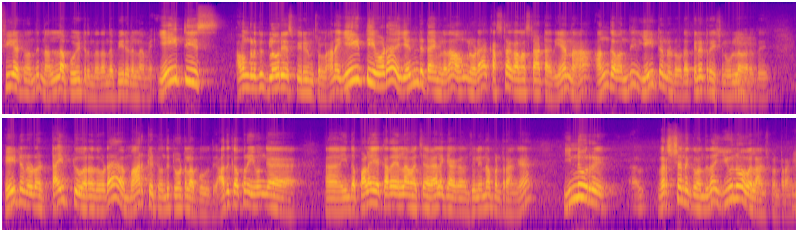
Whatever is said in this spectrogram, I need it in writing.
ஃபியட் வந்து நல்லா போயிட்டு இருந்தது அந்த பீரியட் எல்லாமே. எயிட்டிஸ் அவங்களுக்கு க்ளோரியஸ் பீரியட்னு சொல்லலாம். ஆனால் எயிட்டியோட எண்டு டைமில் தான் அவங்களோட கஷ்ட காலம் ஸ்டார்ட் ஆகுது. ஏன்னா அங்கே வந்து எயிட் ஹண்ட்ரடோட பெனட்ரேஷன் உள்ளே வருது. எயிட் ஹண்ட்ரடோட டைப் டூ வரதோட மார்க்கெட் வந்து டோட்டலாக போகுது. அதுக்கப்புறம் இவங்க இந்த பழைய கதையெல்லாம் வச்சா வேலைக்கு ஆகாதுன்னு சொல்லி என்ன பண்ணுறாங்க இன்னொரு வெர்ஷனுக்கு வந்து தான் யூனோவை லான்ச் பண்ணுறாங்க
